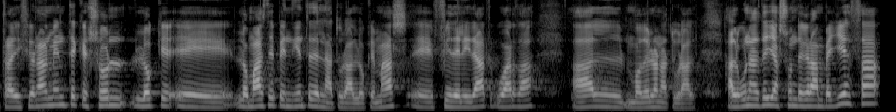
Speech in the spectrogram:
tradicionalmente que son lo, que, eh, lo más dependiente del natural, lo que más eh, fidelidad guarda al modelo natural. Algunas de ellas son de gran belleza,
